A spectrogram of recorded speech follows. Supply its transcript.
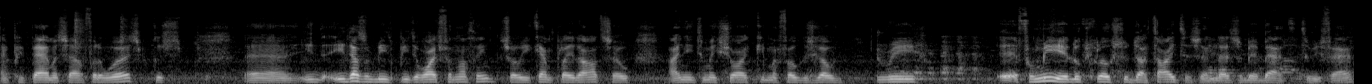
and prepare myself for the worst because. Uh, he, he doesn't beat Peter White for nothing, so he can play that. So I need to make sure I keep my focus going. Really uh, for me, it looks close to dartitis, and that's a bit bad, to be fair.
